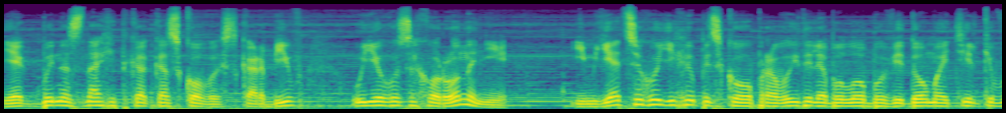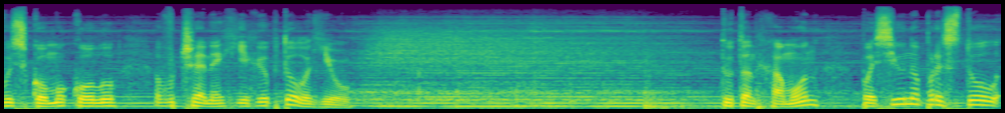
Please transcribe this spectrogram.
Якби не знахідка казкових скарбів у його захороненні, ім'я цього єгипетського правителя було б відоме тільки вузькому колу вчених єгиптологів. Тутанхамон посів на престол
